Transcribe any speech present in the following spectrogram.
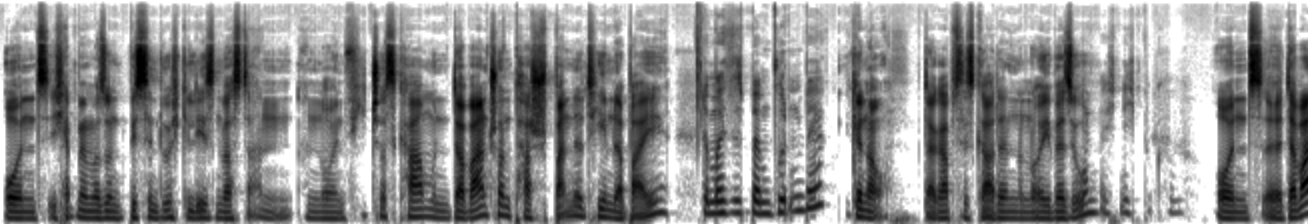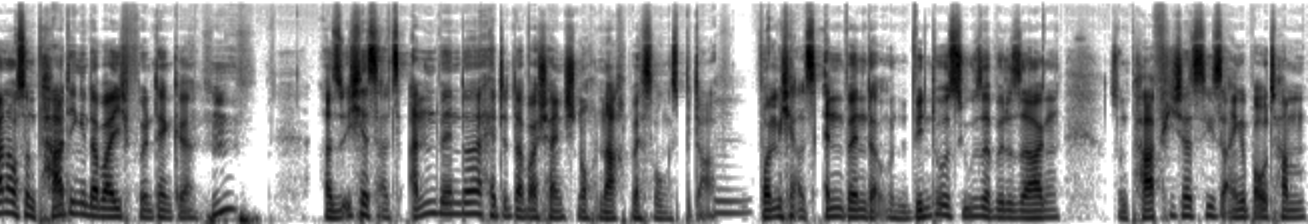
Und ich habe mir mal so ein bisschen durchgelesen, was da an, an, neuen Features kam. Und da waren schon ein paar spannende Themen dabei. Du meinst jetzt beim Gutenberg? Genau, da gab es jetzt gerade eine neue Version. Habe ich nicht bekommen. Und äh, da waren auch so ein paar Dinge dabei, ich denke, hm, also ich jetzt als Anwender hätte da wahrscheinlich noch Nachbesserungsbedarf. Mhm. Vor allem ich als Anwender und Windows-User würde sagen, so ein paar Features, die sie eingebaut haben,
